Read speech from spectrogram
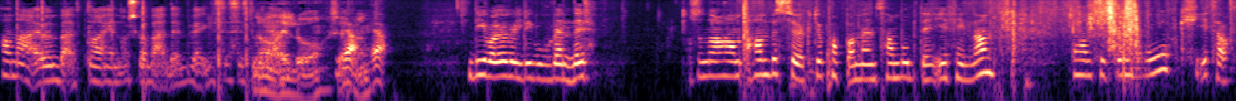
Han er jo en bauta i norsk arbeiderbevegelseshistorie. Ja, ja. De var jo veldig gode venner. Han, han, besøkte jo pappa mens han bodde i Finland. Og han fikk en bok i takk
